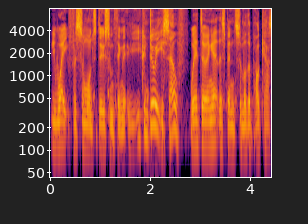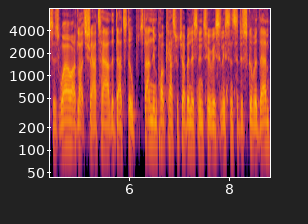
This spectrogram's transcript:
you wait for someone to do something. You can do it yourself. We're doing it. There's been some other podcasts as well. I'd like to shout out the Dad Still Standing podcast, which I've been listening to recently since I discovered them.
